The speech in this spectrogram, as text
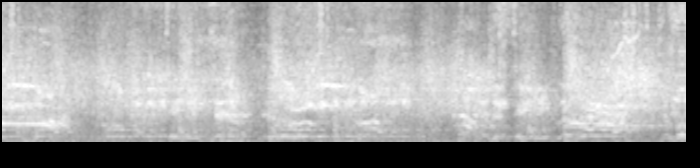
god! I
